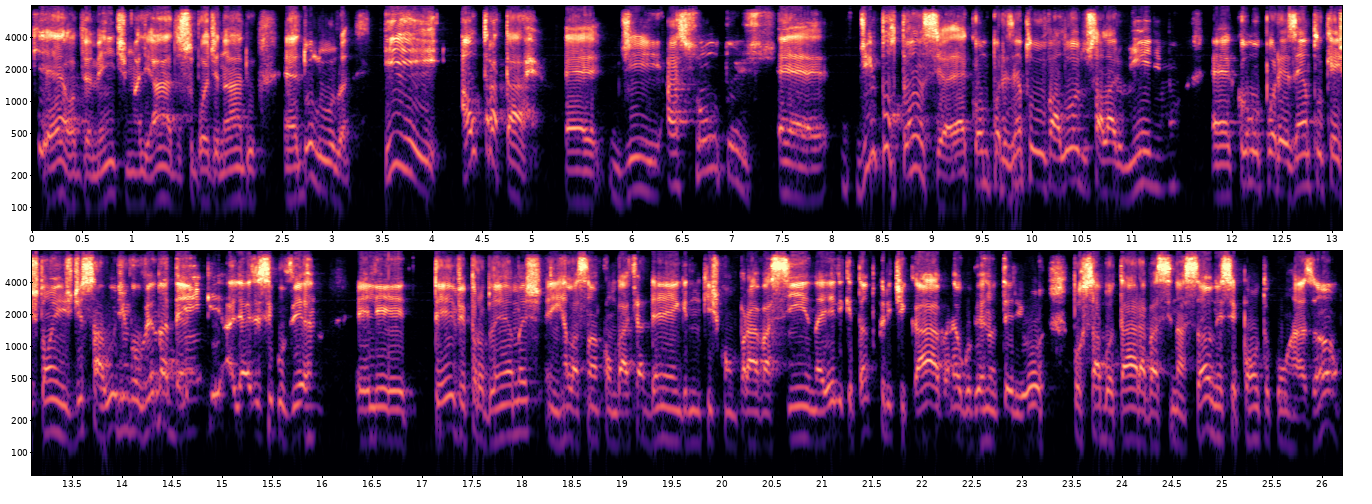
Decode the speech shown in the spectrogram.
que é, obviamente, um aliado subordinado é, do Lula. E, ao tratar é, de assuntos é, de importância, é, como, por exemplo, o valor do salário mínimo, é, como, por exemplo, questões de saúde envolvendo a dengue. Aliás, esse governo ele teve problemas em relação ao combate à dengue, não quis comprar vacina, ele que tanto criticava né, o governo anterior por sabotar a vacinação, nesse ponto com razão,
